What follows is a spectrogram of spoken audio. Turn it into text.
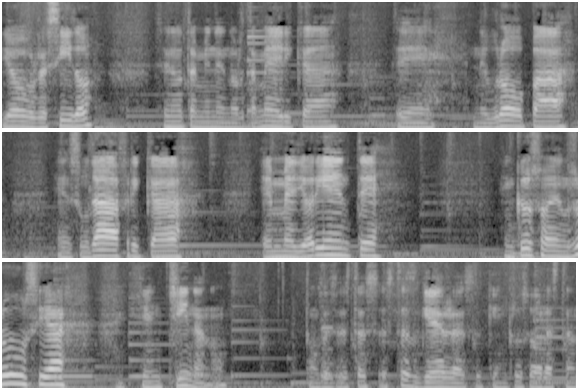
yo resido, sino también en Norteamérica, eh, en Europa, en Sudáfrica, en Medio Oriente, incluso en Rusia y en China, ¿no? Entonces estas, estas guerras que incluso ahora están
